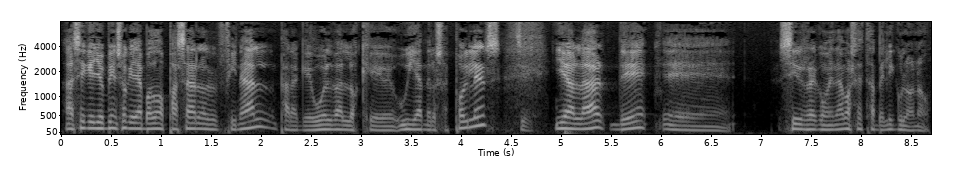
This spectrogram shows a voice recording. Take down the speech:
Así que yo pienso que ya podemos pasar al final para que vuelvan los que huyan de los spoilers Sí. y hablar de eh, si recomendamos esta película o no.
